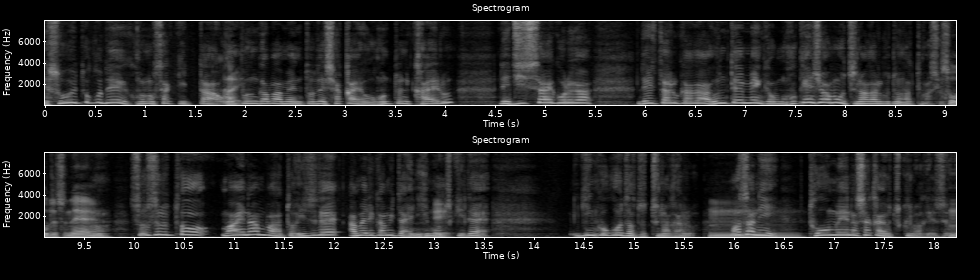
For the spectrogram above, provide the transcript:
でそういうところでこのさっき言ったオープンガバメントで社会を本当に変える、で実際これがデジタル化が運転免許保険証はもうつながることになってますよ。そうですね、うん、そうするとマイナンバーといずれアメリカみたいに紐付きで銀行口座とつながる。まさに透明な社会を作るわけですよ。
